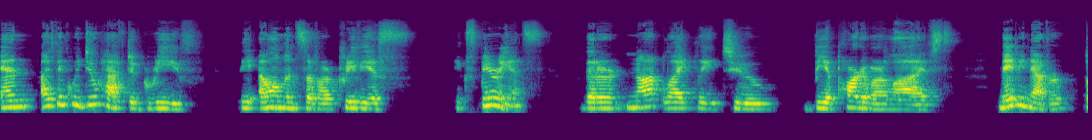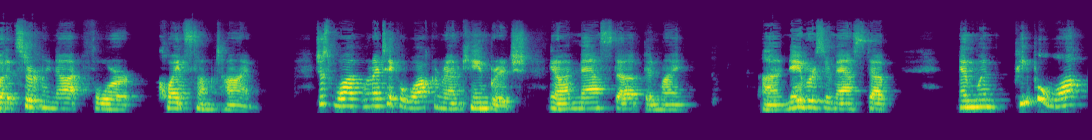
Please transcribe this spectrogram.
And I think we do have to grieve the elements of our previous experience that are not likely to be a part of our lives, maybe never, but it's certainly not for quite some time. Just walk, when I take a walk around Cambridge, you know, I'm masked up and my uh, neighbors are masked up. And when people walk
